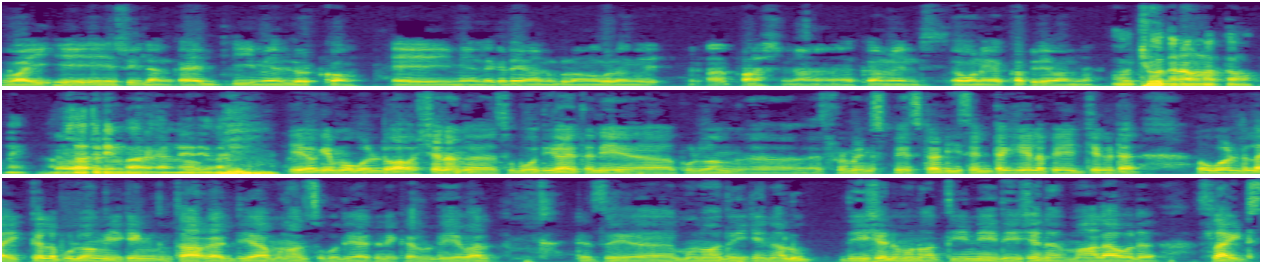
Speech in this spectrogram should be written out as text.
yaasrilanka@gmail.com ඒ ඊමේල් එකට යන්න පුළුවන් ඔයගොල්ලන්ගේ ප්‍රශ්න කමෙන්ට්ස් ඕන එකක් අපිට එවන්න. ඔව් චෝදනා වුණත් කමක් නැහැ. සතුටින් බාර ගන්න දේවල්. ඒ වගේම ඔයගොල්ලන්ට අවශ්‍ය නම් සුබෝධි ආයතනයේ පුළුවන් ඇස්ට්‍රොමෙන්ට් ස්පේස් ස්ටඩි සෙන්ටර් කියලා පේජ් එකට ඔයගොල්ලන්ට ලයික් කරලා පුළුවන් ඒකෙන් තාරකද්දියා මොනවද සුබෝධි ආයතනයේ කරන දේවල් ඊටසේ මොනවද ඒ කියන්නේ අලුත් දේශන මොනවද තියෙන්නේ දේශන මාලාවල ස්ලයිඩ්ස්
